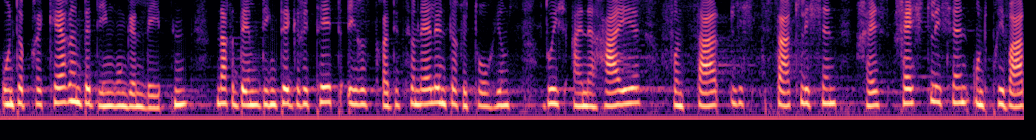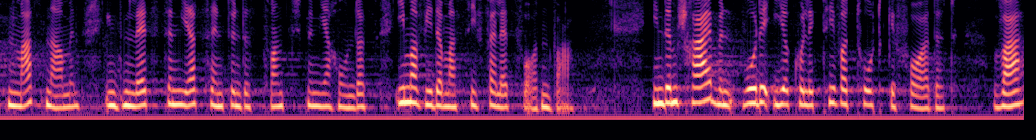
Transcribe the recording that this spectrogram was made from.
unter prekären Bedingungen lebten, nachdem die Integrität ihres traditionellen Territoriums durch eine Reihe von staatlichen, rechtlichen und privaten Maßnahmen in den letzten Jahrzehnten des 20. Jahrhunderts immer wieder massiv verletzt worden war. In dem Schreiben wurde ihr kollektiver Tod gefordert, war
